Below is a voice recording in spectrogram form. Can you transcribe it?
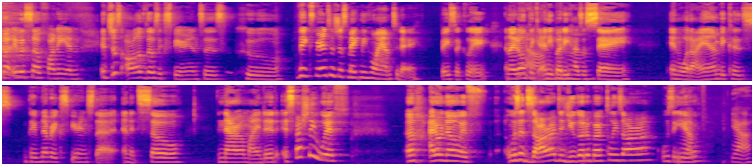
but it was so funny and it's just all of those experiences who the experiences just make me who i am today basically and i don't think Yeah. anybody has a say in what i am because they've never experienced that and it's so narrow-minded especially with uh, i don't know if was it zara did you go to berkeley zara was it you. Yeah.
